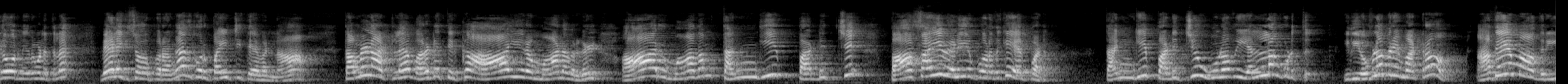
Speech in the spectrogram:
ஏதோ ஒரு நிறுவனத்தில் வேலைக்கு சொல்ல போகிறாங்க அதுக்கு ஒரு பயிற்சி தேவைன்னா தமிழ்நாட்டில் வருடத்திற்கு ஆயிரம் மாணவர்கள் ஆறு மாதம் தங்கி படித்து பாஸ் ஆகி வெளியே போகிறதுக்கு ஏற்பாடு. தங்கி படித்து உணவு எல்லாம் கொடுத்து. இது எவ்வளோ பெரிய மாற்றம்? அதே மாதிரி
